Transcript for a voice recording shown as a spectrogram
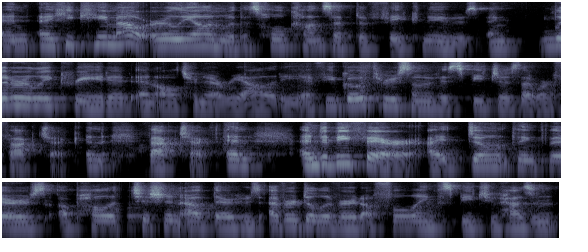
And, and he came out early on with this whole concept of fake news and literally created an alternate reality. If you go through some of his speeches that were fact checked and fact checked and and to be fair i don't think there's a politician out there who's ever delivered a full-length speech who hasn't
